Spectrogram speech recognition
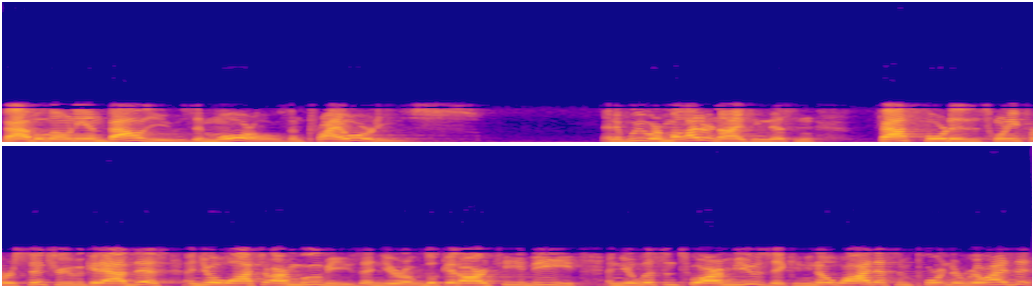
Babylonian values and morals and priorities. And if we were modernizing this and Fast forward to the 21st century, we could add this, and you'll watch our movies, and you'll look at our TV, and you'll listen to our music. And you know why that's important to realize it?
